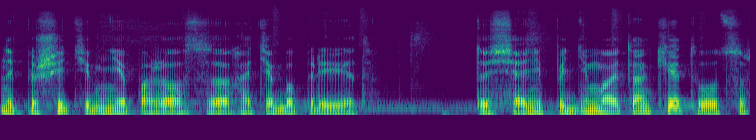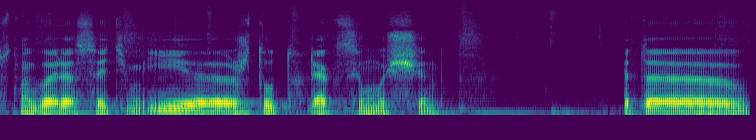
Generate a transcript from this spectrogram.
напишите мне, пожалуйста, хотя бы привет. То есть они поднимают анкету, вот, собственно говоря, с этим и э, ждут реакции мужчин. Это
